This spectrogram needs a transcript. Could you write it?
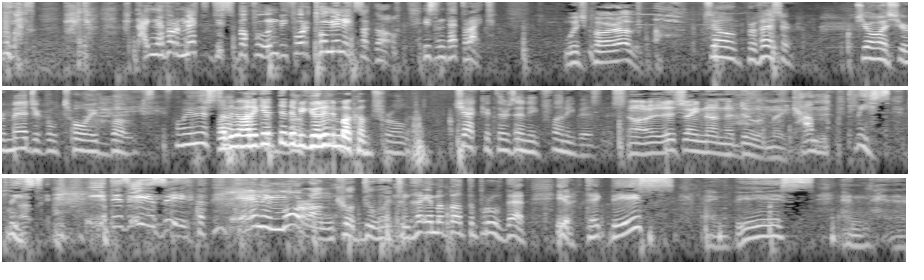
I never met this buffoon before two minutes ago. Isn't that right? Which part of it? So, Professor, show us your magical toy boat. Only this Hadi time bir let hareketle the de bir görelim buffoon bakalım. control. Check if there's any funny business. No, this ain't nothing to do with me. Come, please, please. It is easy. Any moron could do it, and I am about to prove that. Here, take this, and this, and uh,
